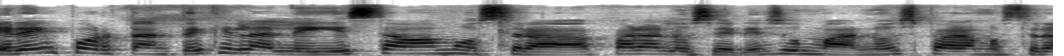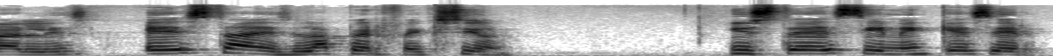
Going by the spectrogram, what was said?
Era importante que la ley estaba mostrada para los seres humanos para mostrarles esta es la perfección. Y ustedes tienen que ser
